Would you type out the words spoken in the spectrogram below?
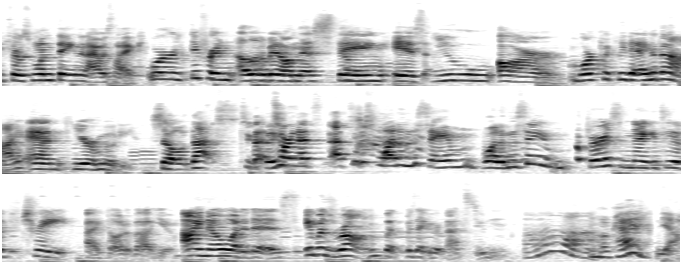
If there's one thing that I was like, we're different a little bit on this thing, is you are more quickly to anger than I, and you're moody. So that's Two that- things? sorry, that's that's just one in the same, one in the same. First negative trait I thought about you. I know what it is. It was wrong, but was that you're a bad student. Ah, okay. Yeah,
